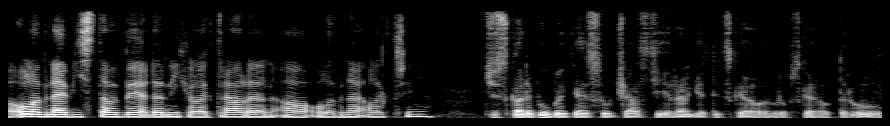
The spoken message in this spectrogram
o levné výstavbě jaderných elektráren a o levné elektřině. Česká republika je součástí energetického evropského trhu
